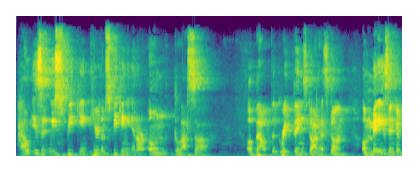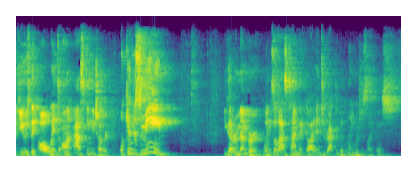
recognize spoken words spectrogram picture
How is it we speaking, hear them speaking in our own glossa about the great things God has done? Amazed and confused, they all went on asking each other, What can this mean? You got to remember, when's the last time that God interacted with languages like this?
